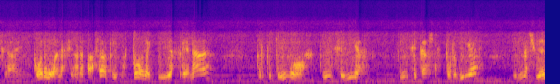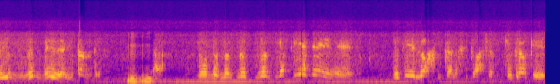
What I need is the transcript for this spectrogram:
O sea, en Córdoba la semana pasada tuvimos toda la actividad frenada porque tuvimos 15 días, 15 casos por día en una ciudad de un nivel medio de habitantes. no, no, no, no, no, tiene no tiene lógica la situación. Yo creo que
